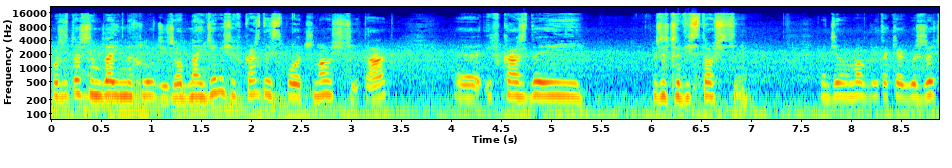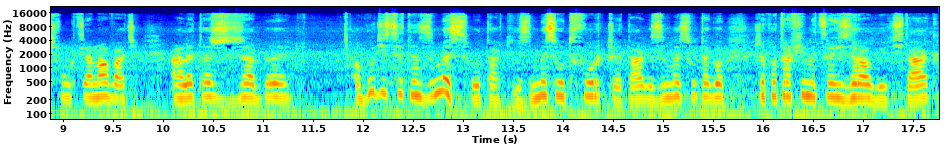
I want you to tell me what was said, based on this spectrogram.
pożytecznym dla innych ludzi, że odnajdziemy się w każdej społeczności, tak? E, I w każdej rzeczywistości. Będziemy mogli tak jakby żyć, funkcjonować, ale też, żeby obudzić sobie ten zmysł taki, zmysł twórczy, tak? Zmysł tego, że potrafimy coś zrobić, tak?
